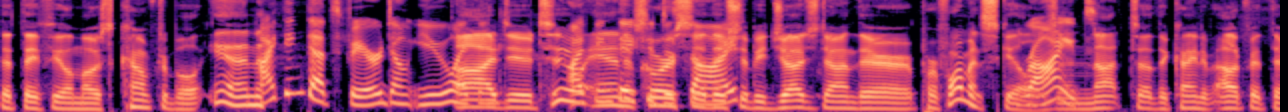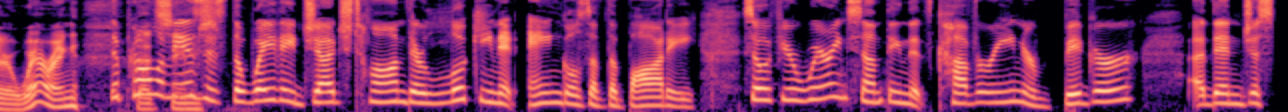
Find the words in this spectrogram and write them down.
that they feel most comfortable in. I think that's fair, don't you? I, think, I do too. I and of course, uh, they should be judged on their performance skills right. and not uh, the kind of outfit they're wearing. The problem seems... is, is the way they judge Tom. They're looking at angles of the body. So if you're wearing something that's covering or bigger uh, than just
